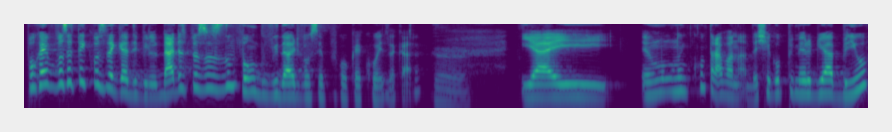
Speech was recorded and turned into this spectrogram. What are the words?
Porque você tem que você ter credibilidade, as pessoas não vão duvidar de você por qualquer coisa, cara. Aham. E aí eu não, não encontrava nada. Chegou o primeiro de abril,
